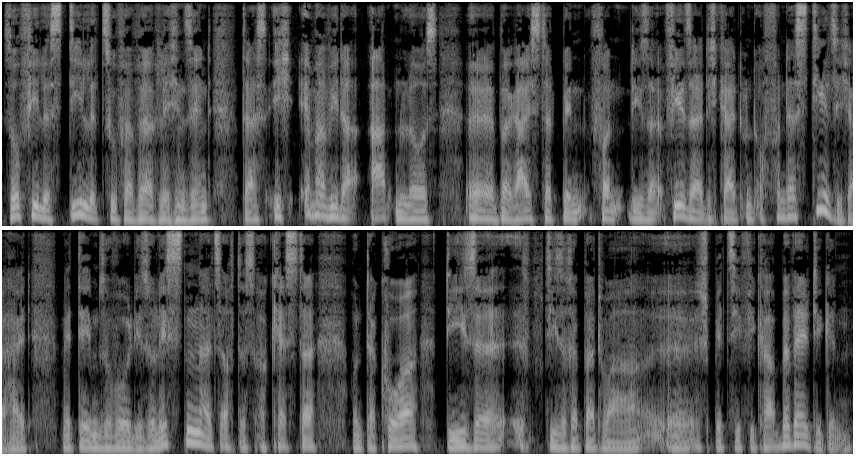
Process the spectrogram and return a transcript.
so viele Stile zu verwirklichen sind, dass ich immer wieder atemlos äh, begeistert bin von dieser Vielseitigkeit und auch von der Stilsicherheit. Sicherheit, mit dem sowohl die Solisten als auch das Orchester und der Chor diese, diese Repertoire-Spezifika bewältigen.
